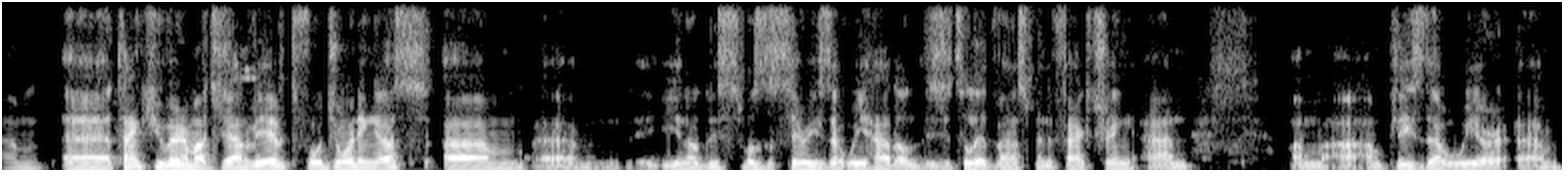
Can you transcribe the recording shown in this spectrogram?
Um, uh, thank you very much, Jan Geneviève, for joining us. Um, um, you know, this was the series that we had on digital advanced manufacturing, and I'm, I'm pleased that we are um,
